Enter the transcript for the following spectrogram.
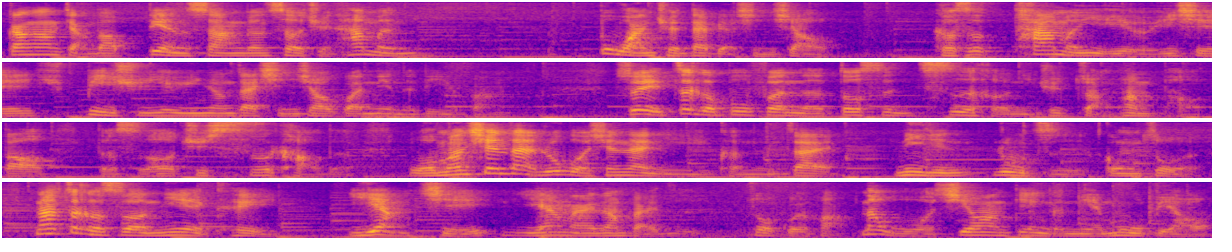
刚刚讲到电商跟社群，他们不完全代表行销，可是他们也有一些必须要运用在行销观念的地方，所以这个部分呢，都是适合你去转换跑道的时候去思考的。我们现在如果现在你可能在你已经入职工作了，那这个时候你也可以一样写一样拿一张白纸做规划。那我希望定个年目标。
